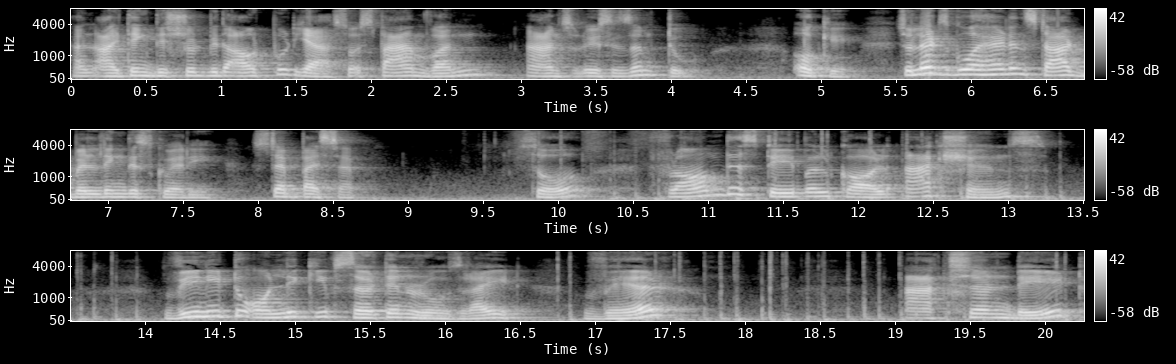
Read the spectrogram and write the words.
And I think this should be the output. Yeah, so spam 1 and racism 2. Okay, so let's go ahead and start building this query step by step. So from this table called actions, we need to only keep certain rows, right? Where action date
